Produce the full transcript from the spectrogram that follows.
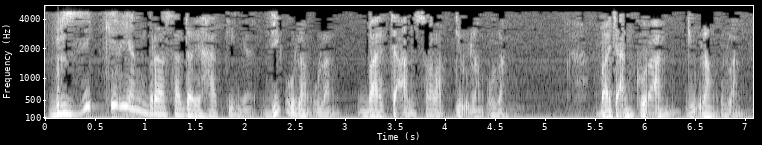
Berzikir yang berasal dari hatinya diulang-ulang, bacaan salat diulang-ulang. Bacaan Quran diulang-ulang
